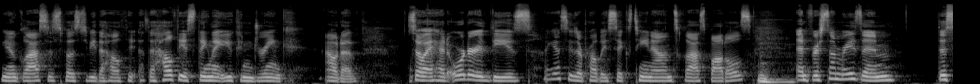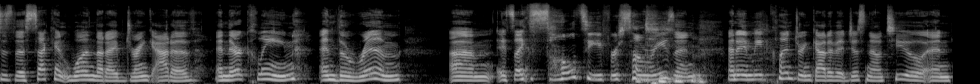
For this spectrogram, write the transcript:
You know, glass is supposed to be the healthy, the healthiest thing that you can drink out of. So I had ordered these. I guess these are probably 16 ounce glass bottles, mm-hmm. and for some reason, this is the second one that I've drank out of, and they're clean, and the rim. Um, it's like salty for some reason, and I made Clint drink out of it just now too, and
